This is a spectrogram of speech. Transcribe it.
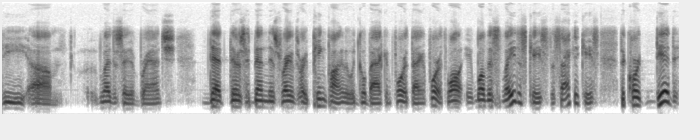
the um, legislative branch that there's been this regulatory ping pong that would go back and forth, back and forth. Well, well, this latest case, the Sackett case, the court did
